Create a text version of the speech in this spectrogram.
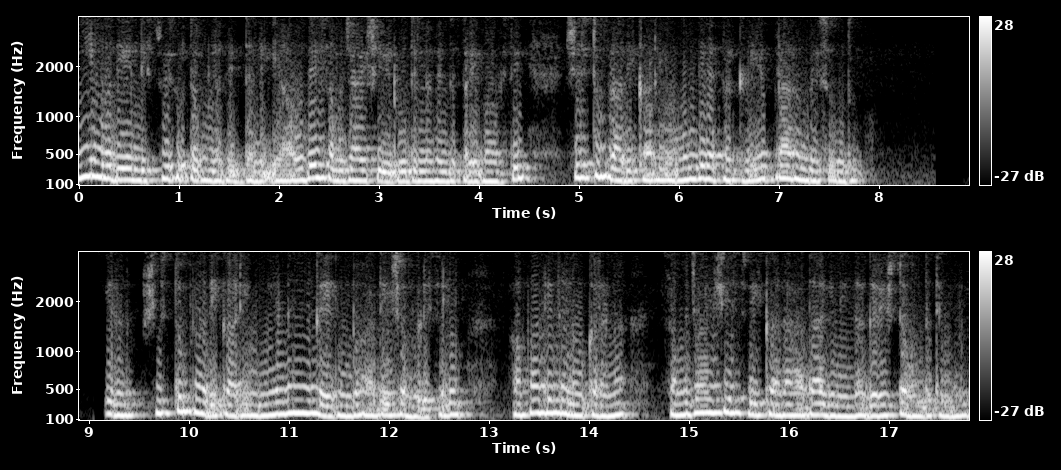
ಈ ಅವಧಿಯಲ್ಲಿ ಸ್ವೀಕೃತಗೊಳ್ಳದಿದ್ದಲ್ಲಿ ಯಾವುದೇ ಸಮಜಾಯಿಷಿ ಇರುವುದಿಲ್ಲವೆಂದು ಪರಿಭಾವಿಸಿ ಶಿಸ್ತು ಪ್ರಾಧಿಕಾರಿಯು ಮುಂದಿನ ಪ್ರಕ್ರಿಯೆ ಪ್ರಾರಂಭಿಸುವುದು. ಎರಡು, ಶಿಸ್ತು ಪ್ರಾಧಿಕಾರಿಯು ನಿರ್ಣಯ ಕೈಗೊಂಡು ಆದೇಶ ಹೊರಡಿಸಲು ಅಪಾದಿತ ನೌಕರನ ಸಮಜಾಯಿಷಿ ಸ್ವೀಕಾರ ಆದಾಗಿನಿಂದ ಗರಿಷ್ಠ ಒಂದು ತಿಂಗಳು.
